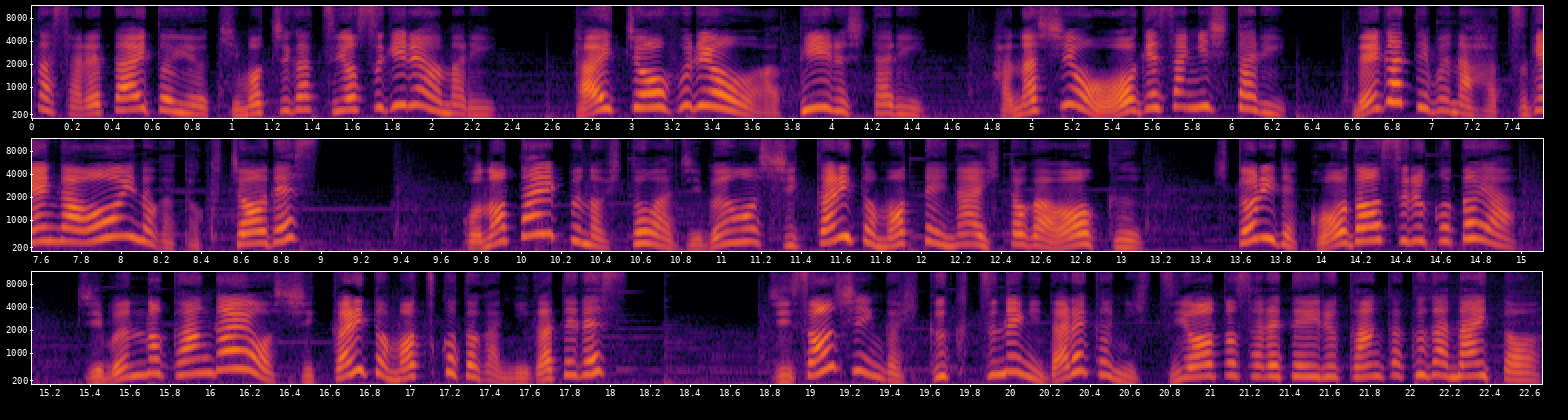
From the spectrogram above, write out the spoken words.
価されたいという気持ちが強すぎるあまり、体調不良をアピールしたり、話を大げさにしたり、ネガティブな発言が多いのが特徴です。このタイプの人は自分をしっかりと持っていない人が多く、一人で行動することや、自分の考えをしっかりと持つことが苦手です。自尊心が低く常に誰かに必要とされている感覚がないと、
